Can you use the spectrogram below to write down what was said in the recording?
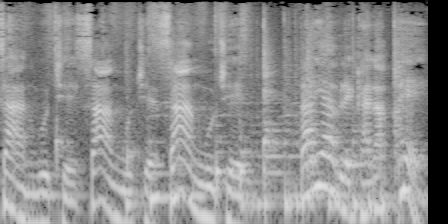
Sándwich, sándwich, sándwich. Variable canapé.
